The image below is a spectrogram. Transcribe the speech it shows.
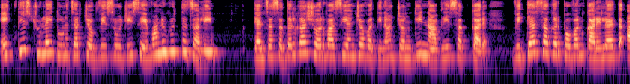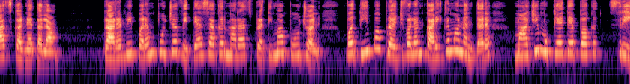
एकतीस जुलै दोन हजार चोवीस रोजी सेवानिवृत्त झाले. त्यांचा सदलगा शहरवासियांच्या वतीनं जंगी नागरी सत्कार विद्यासागर भवन कार्यालयात आज करण्यात आला. प्रारंभी परमपूज्य विद्यासागर महाराज प्रतिमा पूजन व दीप प्रज्वलन कार्यक्रमानंतर माजी मुख्याध्यापक Shri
